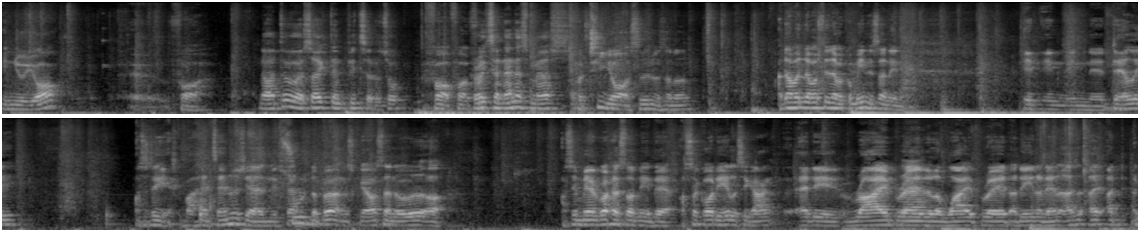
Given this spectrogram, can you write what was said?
i New York øh, for, Nå, det var så ikke den pizza, du tog. for, for, Kan du for, ikke tage ananas med os? for 10 år siden eller sådan noget. Og der var der også det der, man kom ind i sådan en, en, en, en uh, deli. Og så tænkte jeg, jeg skal bare have en sandwich, jeg er lidt sulten, og børnene skal også have noget. Og, og så, jeg vil godt have sådan en der. Og så går de ellers i gang. Er det rye bread Ja. eller white bread, og det ene og det andet. Og, og, og, og,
